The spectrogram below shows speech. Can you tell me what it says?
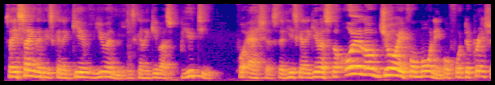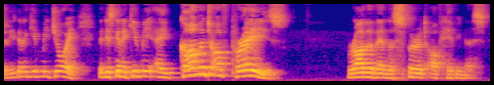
So he's saying that he's going to give you and me, he's going to give us beauty for ashes, that he's going to give us the oil of joy for mourning or for depression. He's going to give me joy, that he's going to give me a garment of praise rather than the spirit of heaviness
